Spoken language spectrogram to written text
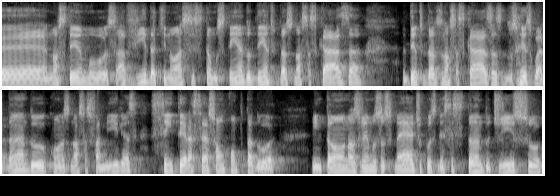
é, nós temos a vida que nós estamos tendo dentro das nossas casas, dentro das nossas casas, nos resguardando com as nossas famílias, sem ter acesso a um computador. Então, nós vemos os médicos necessitando disso,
